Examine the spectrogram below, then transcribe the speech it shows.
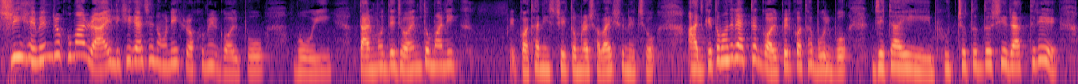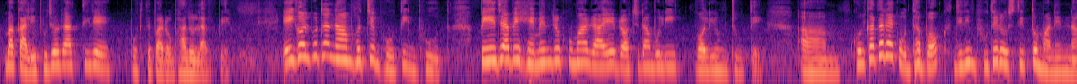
শ্রী হেমেন্দ্র কুমার রায় লিখে গেছেন অনেক রকমের গল্প, বই। তার মধ্যে জয়ন্ত মানিক কথা নিশ্চয়ই তোমরা সবাই শুনেছ। আজকে তোমাদের একটা গল্পের কথা বলব, যেটা এই ভূত চতুর্দশীর রাত্রিরে বা কালী পুজোর রাত্রিরে পড়তে পারো, ভালো লাগবে। এই গল্পটার নাম হচ্ছে ভৌতিক ভূত। পেয়ে যাবে হেমেন্দ্র কুমার রায়ের রচনাবলী ভলিউম টুতে। কলকাতার এক অধ্যাপক যিনি ভূতের অস্তিত্ব মানেন না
